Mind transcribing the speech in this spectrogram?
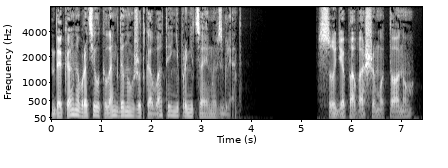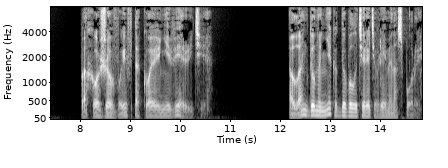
Декан обратил к Лэнгдону жутковатый непроницаемый взгляд. «Судя по вашему тону, похоже, вы в такое не верите». Лэнгдону некогда было терять время на споры.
